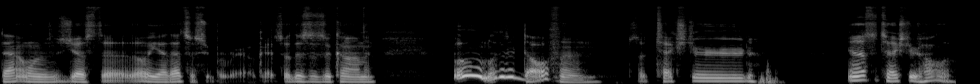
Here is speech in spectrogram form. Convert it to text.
That one was just a, oh yeah, that's a super rare. Okay, so this is a common. Boom, look at a dolphin. It's a textured, yeah, that's a textured hollow.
